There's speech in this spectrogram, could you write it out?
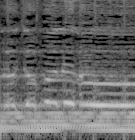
no Jabal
